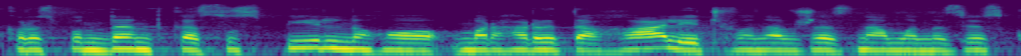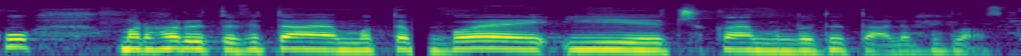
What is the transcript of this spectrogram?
кореспондентка Суспільного Маргарита Галіч. Вона вже з нами на зв'язку. Маргарито, вітаємо тебе і чекаємо на деталі. Будь ласка.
